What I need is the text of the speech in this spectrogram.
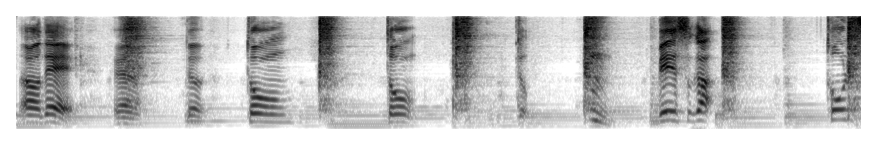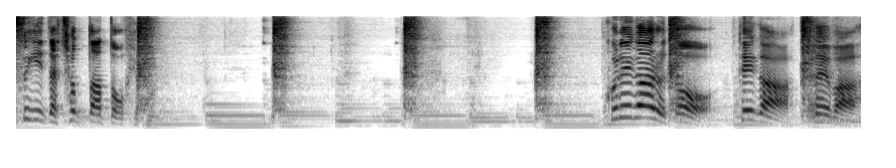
なので、トントントン、うん、ベースが通り過ぎたちょっと後これがあると手が例えば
